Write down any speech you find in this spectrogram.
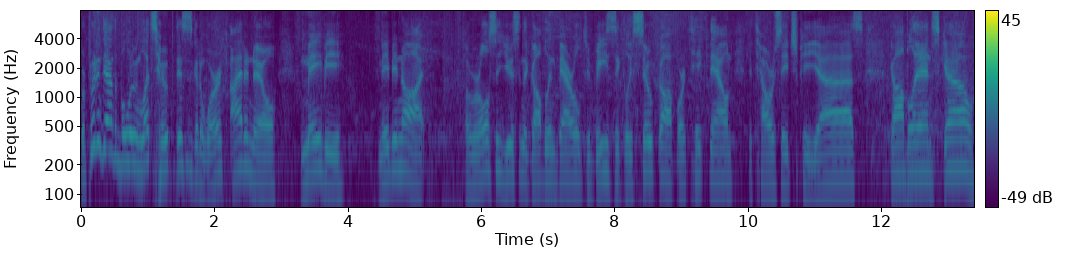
We're putting down the balloon. Let's hope this is going to work. I don't know. Maybe. Maybe not. But we're also using the Goblin Barrel to basically soak up or take down the tower's HP. Yes. Goblins, go.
